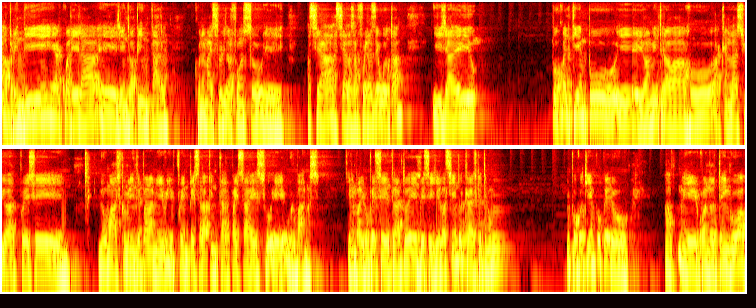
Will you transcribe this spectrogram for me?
aprendí acuarela yendo a pintar con el maestro Luis Alfonso hacia, hacia las afueras de Bogotá y ya debido poco al tiempo y debido a mi trabajo acá en la ciudad, pues eh, lo más conveniente para mí fue empezar a pintar paisajes eh, urbanos. Sin embargo, pues eh, trato de, seguirlo haciendo cada vez que tengo muy poco tiempo, pero ah, cuando tengo,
